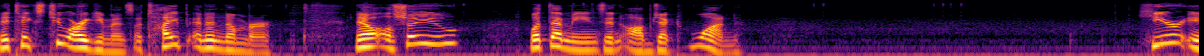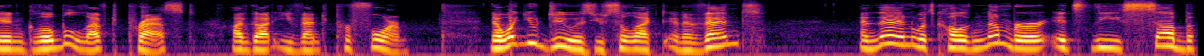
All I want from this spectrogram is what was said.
and it takes two arguments, a type and a number. Now, I'll show you what that means in object 1. Here in global left pressed, I've got event perform. Now what you do is you select an event and then what's called number, it's the sub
